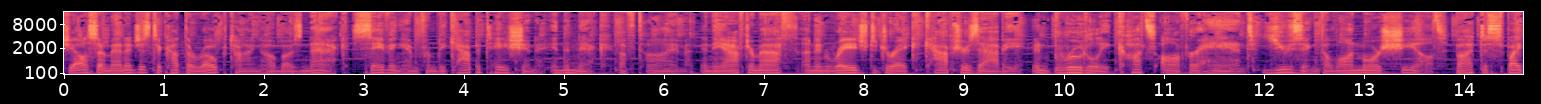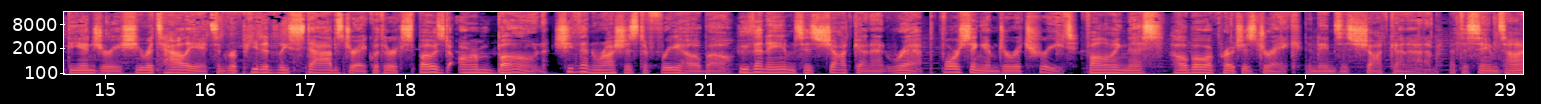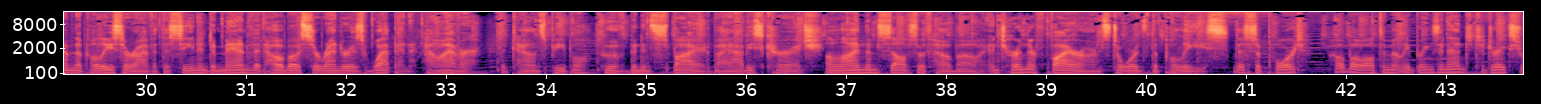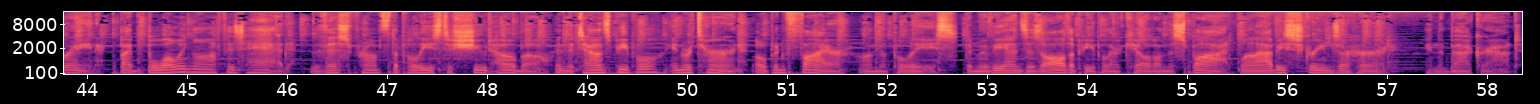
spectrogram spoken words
She also manages to cut the rope tying Hobo's neck, saving him from decapitation in the nick of time. In the aftermath, an enraged Drake captures Abby and brutally cuts off her hand using the lawnmower shield. But despite the injury, she retaliates and repeatedly stabs Drake with her exposed arm bone. She then rushes to free Hobo, who then aims his shotgun at Rip, forcing him to retreat. Following this, Hobo approaches Drake and aims his shotgun at him. At the same time, the police arrive at the scene and demand that Hobo surrender his weapon. However, the townspeople, who have been inspired by Abby's courage, align themselves with Hobo and turn their firearms towards the police. This support Hobo ultimately brings an end to Drake's reign by blowing off his head. This prompts the police to shoot Hobo, and the townspeople, in return, open fire on the police. The movie ends as all the people are killed on the spot, while Abby's screams are heard in the background.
